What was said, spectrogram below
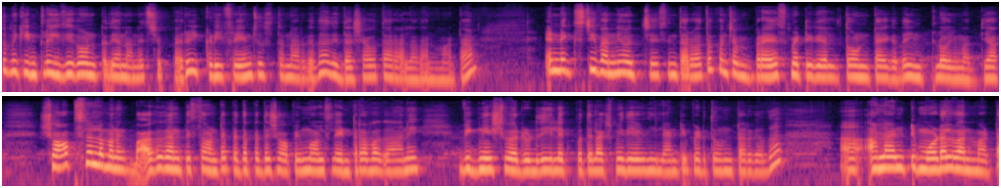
సో మీకు ఇంట్లో ఈజీగా ఉంటుంది అని అనేసి చెప్పారు. ఇక్కడ ఈ ఫ్రేమ్ చూస్తున్నారు కదా అది దశావతారాలదనమాట అండ్ నెక్స్ట్ ఇవన్నీ వచ్చేసిన తర్వాత కొంచెం బ్రేస్ మెటీరియల్తో ఉంటాయి కదా ఇంట్లో ఈ మధ్య. షాప్స్లలో మనకు బాగా కనిపిస్తూ ఉంటాయి. పెద్ద పెద్ద షాపింగ్ మాల్స్లో ఎంటర్ అవ్వగానే విఘ్నేశ్వరుడిది లేకపోతే లక్ష్మీదేవిది ఇలాంటివి పెడుతూ ఉంటారు కదా. అలాంటి మోడల్ అనమాట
